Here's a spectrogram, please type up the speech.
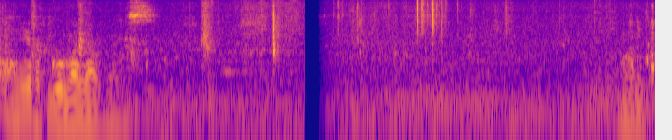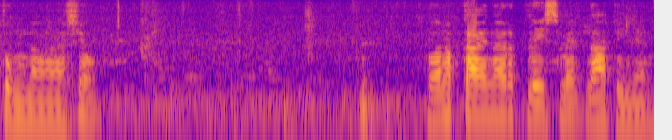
Ang hirap gumalaw guys. Mantong na nga siya. oh. So, hanap tayo na replacement natin yan.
